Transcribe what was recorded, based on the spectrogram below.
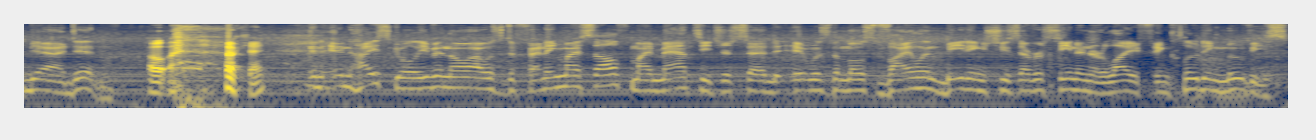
Yeah, I did. Oh, okay. In, in high school, even though I was defending myself, my math teacher said it was the most violent beating she's ever seen in her life, including movies,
